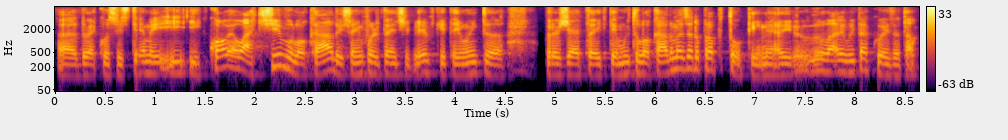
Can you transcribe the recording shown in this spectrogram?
ah, do ecossistema e, e qual é o ativo locado, isso é importante ver, porque tem muito projeto aí que tem muito locado, mas é do próprio token, né? Aí não vale muita coisa e tal.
